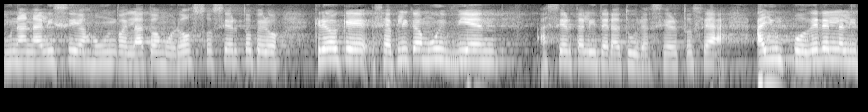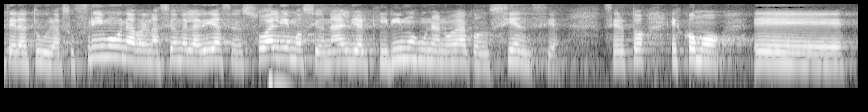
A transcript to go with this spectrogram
un análisis o un relato amoroso, ¿cierto? Pero creo que se aplica muy bien a cierta literatura, ¿cierto? O sea, hay un poder en la literatura. Sufrimos una relación de la vida sensual y emocional y adquirimos una nueva conciencia, ¿cierto? Es como eh,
